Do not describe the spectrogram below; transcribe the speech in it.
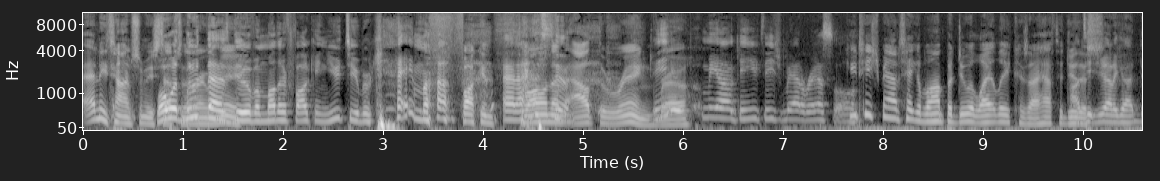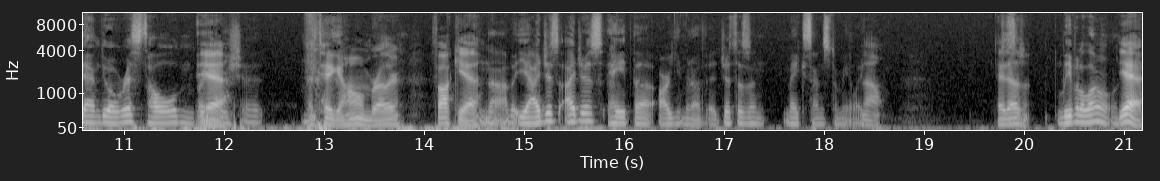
Anytime somebody What would steps in the ring with me, do if a motherfucking YouTuber came up? fucking throwing them him, out the ring, Can bro. you put me on? Can you teach me how to wrestle? Can you teach me how to take a bump, but do it lightly? Because I have to do I'll this teach you how to goddamn do a wrist hold and break Yeah. shit. and take it home, brother. Fuck yeah. Nah, but yeah, I just I just hate the argument of it. It just doesn't make sense to me. Like, No. It doesn't. leave it alone. Yeah.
